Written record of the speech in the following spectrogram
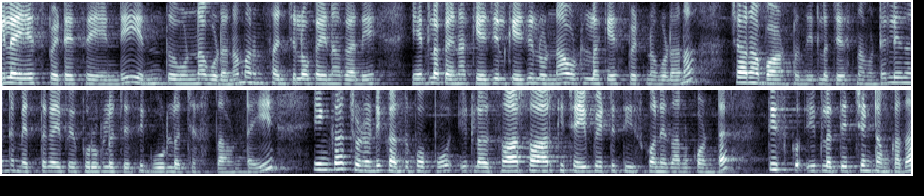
ఇలా వేసి పెట్టేసేయండి. ఎంత ఉన్నా కూడా మనం సంచిలోకైనా కానీ ఇంట్లోకైనా కేజీలు కేజీలు ఉన్నా వాటిలోకి వేసి పెట్టినా కూడా చాలా బాగుంటుంది ఇట్లా చేసినామంటే లేదంటే మెత్తగా అయిపోయి పురుగులు వచ్చేసి గూడులు వచ్చేస్తూ ఉంటాయి. ఇంకా చూడండి కందిపప్పు ఇట్లా సార్ సార్కి చేయి పెట్టి తీసుకునేది అనుకుంటే తీసుకు ఇట్లా తెచ్చింటాం కదా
